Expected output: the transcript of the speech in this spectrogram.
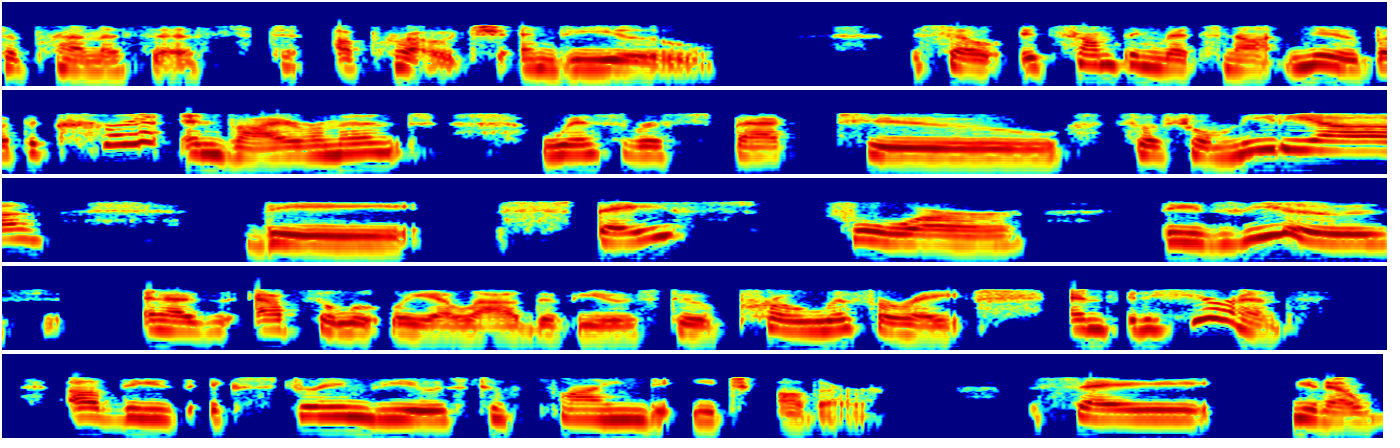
supremacist approach and view. So it's something that's not new, but the current environment with respect to social media, the space for these views has absolutely allowed the views to proliferate and adherents of these extreme views to find each other. Say, you know,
